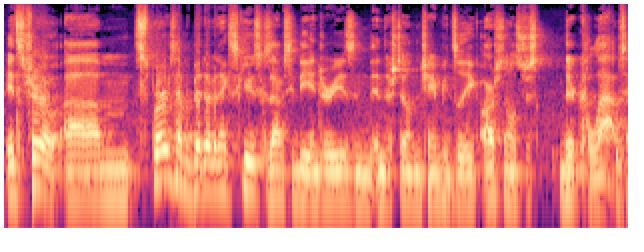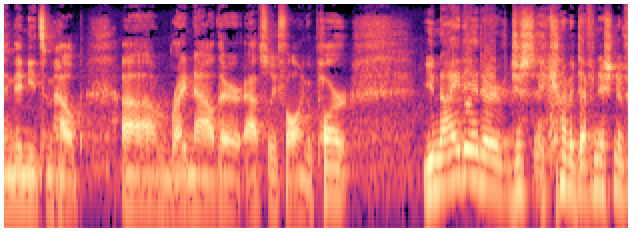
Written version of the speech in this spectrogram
It's true. Um, Spurs have a bit of an excuse because obviously the injuries and, and they're still in the Champions League. Arsenal's just they're collapsing. They need some help um, right now. They're absolutely falling apart. United are just kind of a definition of,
